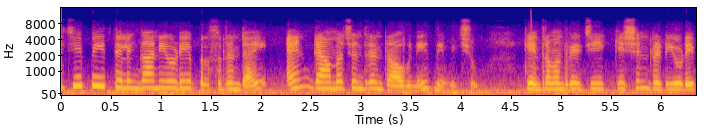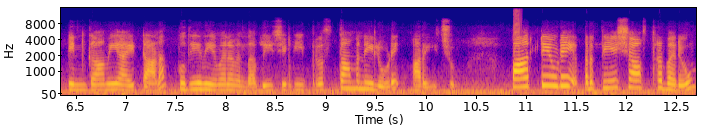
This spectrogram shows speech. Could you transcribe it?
ബി പി തെലങ്കാനയുടെ പ്രസിഡന്റായി എൻ രാമചന്ദ്രൻ റാവുവിനെ നിയമിച്ചു. കേന്ദ്രമന്ത്രി ജി കിഷൻ റെഡ്ഡിയുടെ പിൻഗാമിയായിട്ടാണ് പുതിയ നിയമനമെന്ന് ബി ജെ പി പ്രസ്താവനയിലൂടെ അറിയിച്ചു. പാർട്ടിയുടെ പ്രത്യയശാസ്ത്രപരവും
